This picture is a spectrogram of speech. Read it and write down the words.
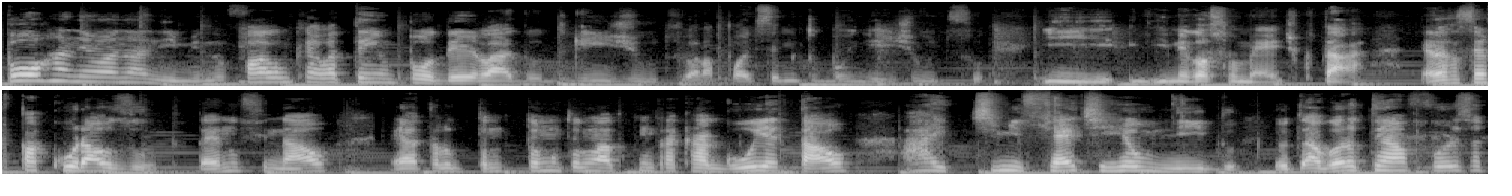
porra nenhuma no anime. Não falam que ela tem um poder lá do, Genjutsu. Ela pode ser muito boa em Genjutsu e, e negócio médico, tá? Ela só serve pra curar os outros. Daí no final, ela tá lutando, todo lado contra a Kaguya e tal. Ai, time 7 reunido. Eu, agora eu tenho a força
